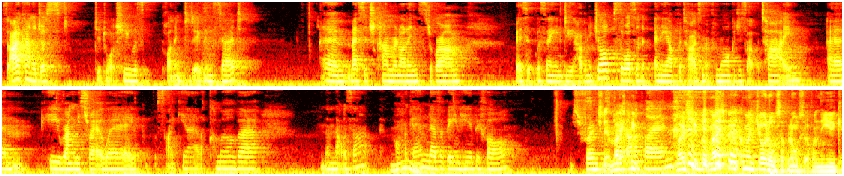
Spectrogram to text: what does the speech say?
So I kind of just did what she was planning to do instead. Um, messaged Cameron on Instagram, basically saying, "Do you have any jobs?" There wasn't any advertisement for mortgages at the time. Um, he rang me straight away. Was like, "Yeah, like, come over," and then that was that. Off I came. Never been here before. it's strange. Isn't it? Most people, plane. most people, most people come and join Allsop and Allsop from the UK.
